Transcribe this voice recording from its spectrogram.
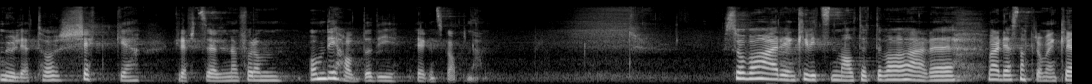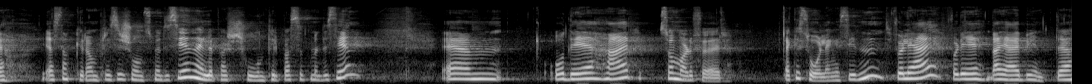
mulighet til å sjekke kreftcellene for om, om de hadde de egenskapene. Så hva er egentlig vitsen med alt dette? Hva er, det, hva er det jeg snakker om? egentlig? Jeg snakker om presisjonsmedisin eller persontilpasset medisin. Um, og det her, sånn var det før. Det er ikke så lenge siden, føler jeg. fordi da jeg begynte,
